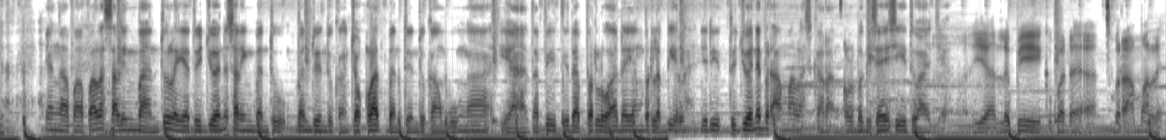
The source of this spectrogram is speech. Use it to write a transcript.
ya nggak apa-apa lah saling bantu lah ya tujuannya saling bantu bantuin tukang coklat, bantuin tukang bunga ya tapi tidak perlu ada yang berlebih lah. Jadi tujuannya beramal lah sekarang. Kalau bagi saya sih itu aja. Iya, lebih kepada beramal ya.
